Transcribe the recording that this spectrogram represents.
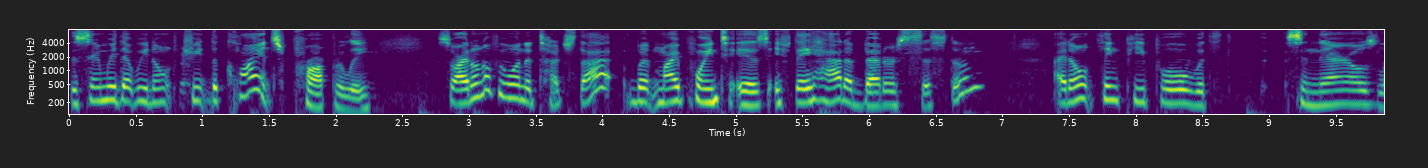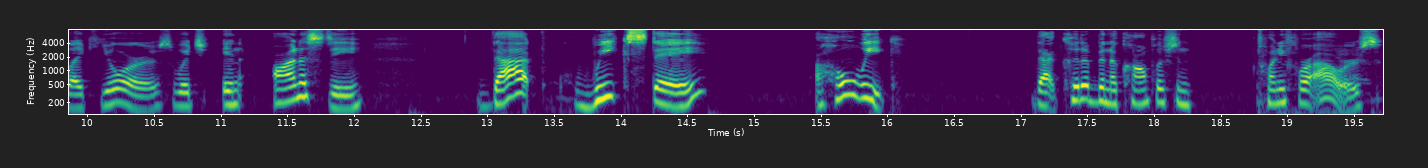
the same way that we don't treat the clients properly. So I don't know if we want to touch that, but my point is if they had a better system, I don't think people with scenarios like yours, which in honesty, that week stay, a whole week, that could have been accomplished in 24 hours.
